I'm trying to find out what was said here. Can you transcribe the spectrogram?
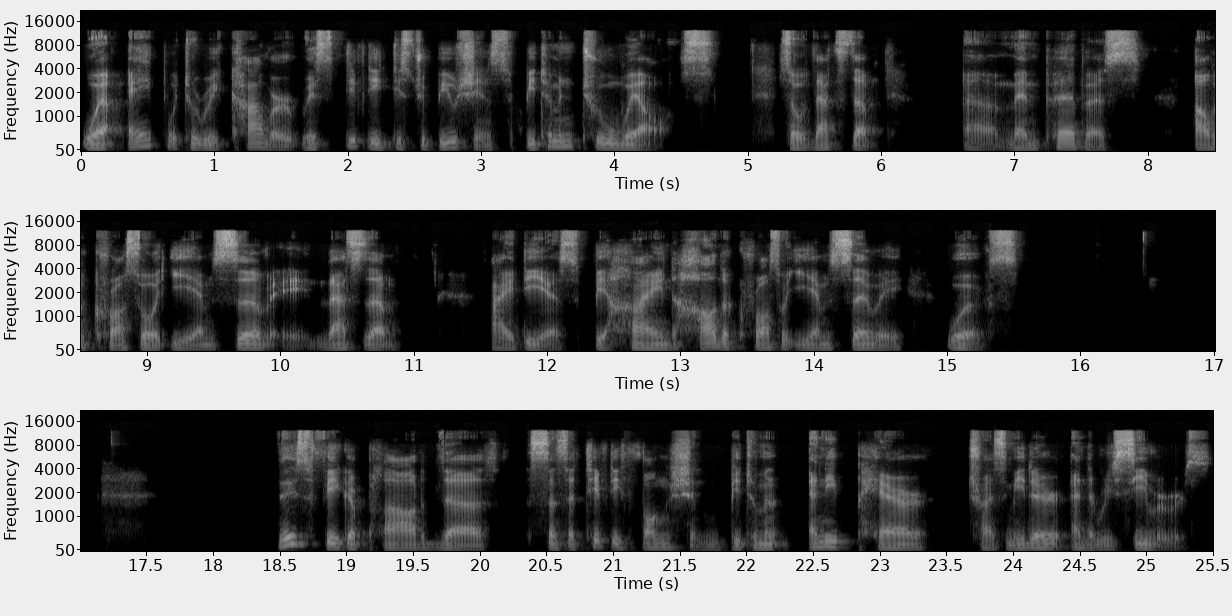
we're able to recover resistivity distributions between two wells. So that's the uh, main purpose of crosswell EM survey. That's the ideas behind how the crosswell EM survey works. This figure plot the sensitivity function between any pair transmitter and the receivers.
